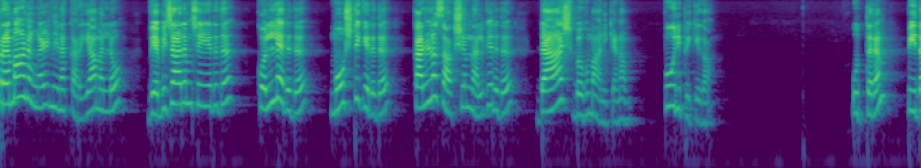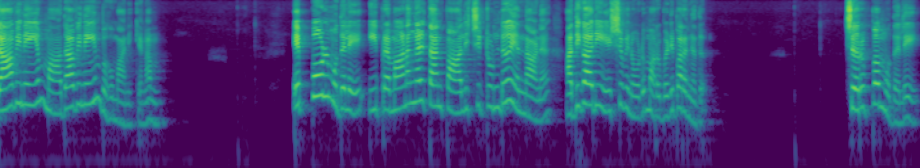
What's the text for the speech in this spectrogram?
പ്രമാണങ്ങൾ നിനക്കറിയാമല്ലോ. വ്യഭിചാരം ചെയ്യരുത് കൊല്ലരുത് മോഷ്ടിക്കരുത് കള്ളസാക്ഷ്യം നൽകരുത് ഡാഷ് ബഹുമാനിക്കണം. പൂരിപ്പിക്കുക. ഉത്തരം പിതാവിനെയും മാതാവിനെയും ബഹുമാനിക്കണം. എപ്പോൾ മുതലേ ഈ പ്രമാണങ്ങൾ താൻ പാലിച്ചിട്ടുണ്ട് എന്നാണ് അധികാരി യേശുവിനോട് മറുപടി പറഞ്ഞത്. ചെറുപ്പം മുതലേ.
